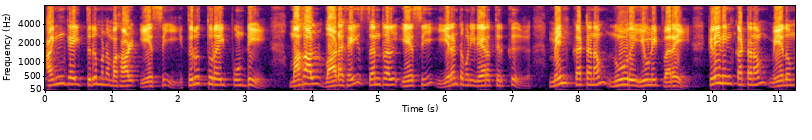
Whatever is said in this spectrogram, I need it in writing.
அங்கை திருமண மகால் ஏசி திருத்துறை பூண்டி மகால் வாடகை சென்ட்ரல் ஏசி இரண்டு மணி நேரத்திற்கு மின் கட்டணம் நூறு யூனிட் வரை கிளீனிங் கட்டணம் மேலும்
